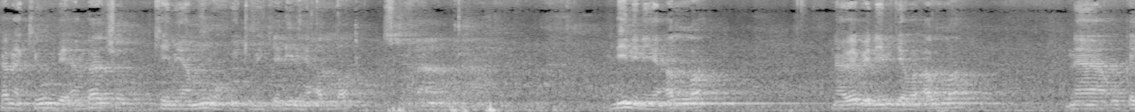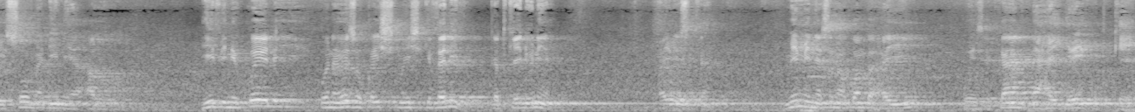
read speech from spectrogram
kama kiumbe ambacho kimeamua kuitumikia dini ya Allah subhanahu wa ta'ala. Dini ni ya Allah na wewe ni mja wa Allah na ukaisoma dini ya Allah. Hivi ni kweli unaweza ukaishi maisha kidhalili katika hii dunia? Haiwezekani. Mimi nasema kwamba haiwezekani na haijawahi kutokea,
